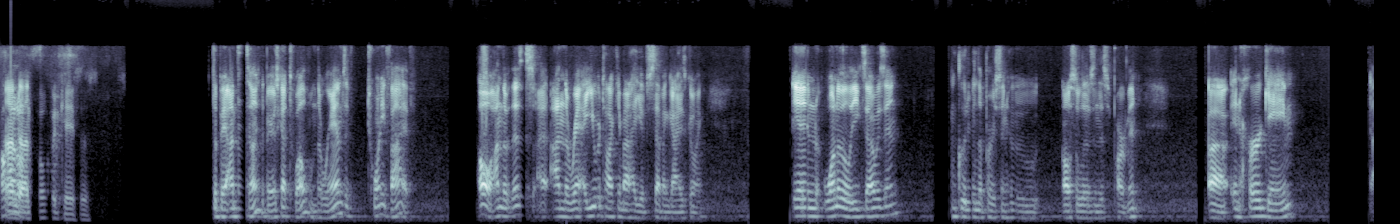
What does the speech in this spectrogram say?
How I'm about all done. the COVID cases? The Bear, I'm telling you, the Bears got 12 of them. The Rams have 25. Oh, on the this on the Ram, you were talking about how you have seven guys going. In one of the leagues I was in, including the person who also lives in this apartment, uh, in her game, uh,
